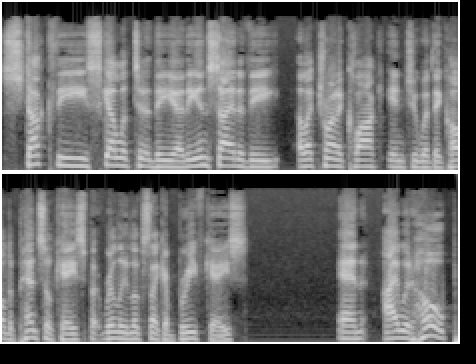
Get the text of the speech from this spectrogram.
stuck the skeleton, the uh, the inside of the electronic clock into what they called a pencil case, but really looks like a briefcase. And I would hope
